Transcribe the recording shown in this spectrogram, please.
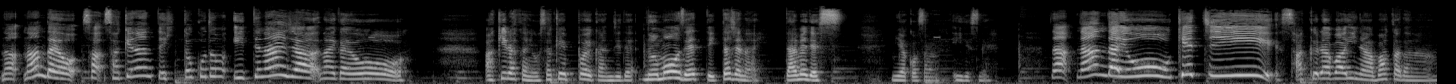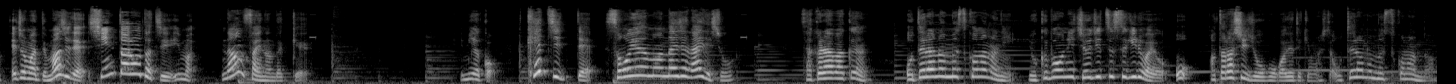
な、なんだよ。さ、酒なんて一言も言ってないじゃないかよ。明らかにお酒っぽい感じで、飲もうぜって言ったじゃない。ダメです。みやこさん、いいですね。な、なんだよケチー桜庭いいな、バカだな。え、ちょ待って、マジで、慎太郎たち、今、何歳なんだっけ？みやこ、ケチって、そういう問題じゃないでしょ？桜庭くん、お寺の息子なのに、欲望に忠実すぎるわよ。お、新しい情報が出てきました。お寺の息子なんだ。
